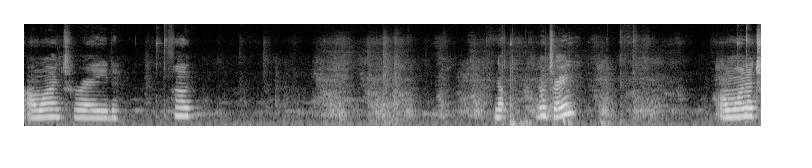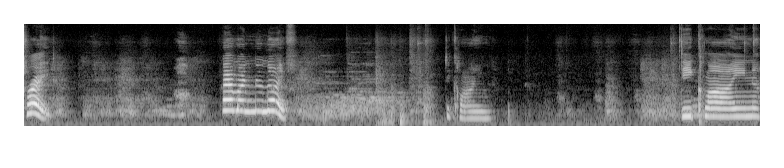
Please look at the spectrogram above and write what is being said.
I want to trade. Oh. No, no trade. I want to trade. I have my new knife. Decline. Decline.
